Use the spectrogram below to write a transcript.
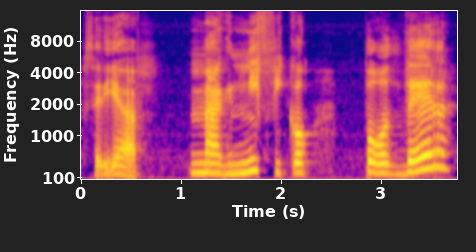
sería magnífico poder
